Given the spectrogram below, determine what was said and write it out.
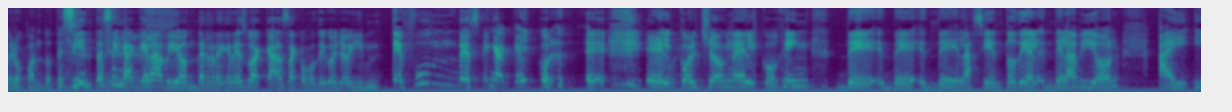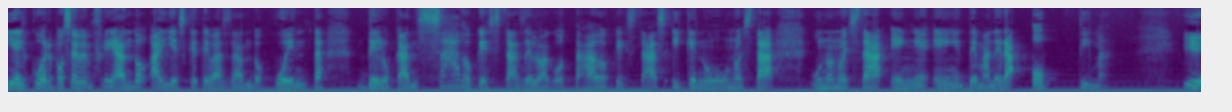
pero cuando te sientas en aquel avión de regreso a casa, como digo yo, y te fundes en aquel eh, el colchón, el cojín de, del asiento del avión, ahí, y el cuerpo se va enfriando, ahí es que te vas dando cuenta de lo cansado que estás, de lo agotado que estás y que no, uno está, uno no está en, de manera óptima. Y,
